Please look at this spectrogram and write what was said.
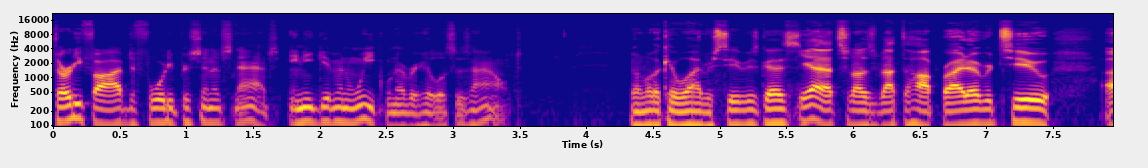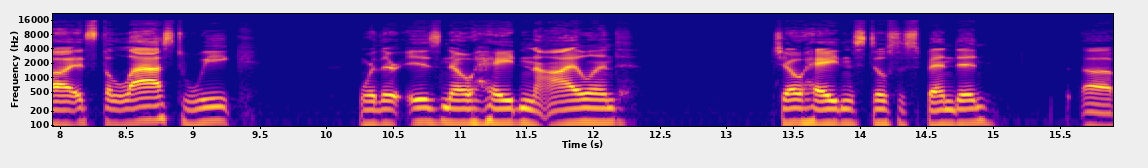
35 to 40% of snaps any given week whenever Hillis is out. You want to look at wide receivers, guys? Yeah, that's what I was about to hop right over to. Uh, it's the last week where there is no Haden Island. Joe Haden still suspended. Uh,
